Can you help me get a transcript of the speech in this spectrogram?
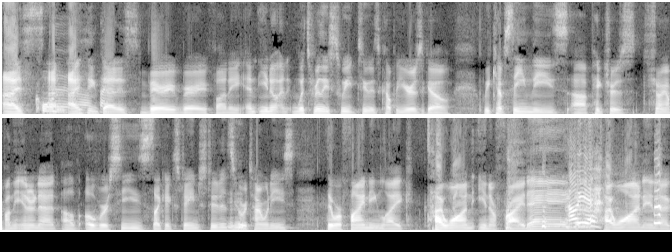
I, s- Corner. I, I think that is very, very funny. And you know, and what's really sweet too is a couple years ago, we kept seeing these uh, pictures showing up on the internet of overseas like exchange students Mm-hmm. who were Taiwanese. They were finding like Taiwan in a fried egg, Oh, yeah. Taiwan in a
